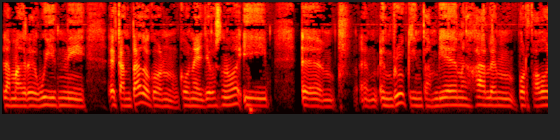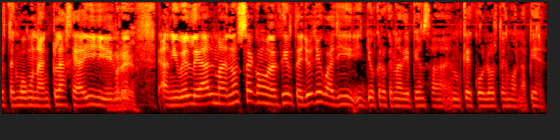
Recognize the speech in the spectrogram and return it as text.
la madre de Whitney, he cantado con, con ellos, ¿no? Y eh, en, en Brooklyn también, en Harlem, por favor, tengo un anclaje ahí a nivel de alma, no sé cómo decirte, yo llego allí y yo creo que nadie piensa en qué color tengo en la piel.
